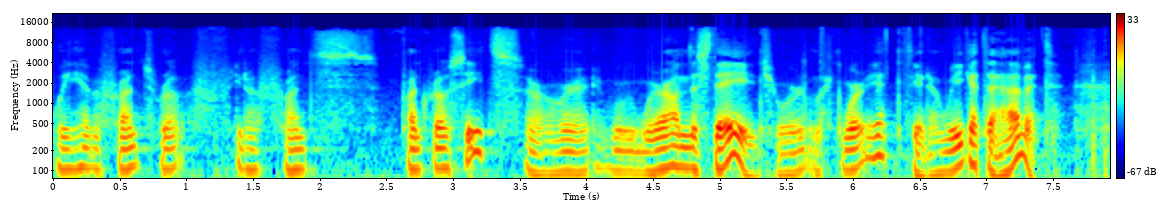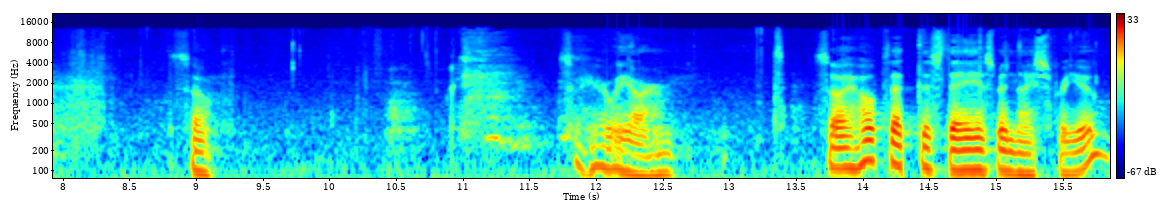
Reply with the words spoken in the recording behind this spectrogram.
We have a front row, you know, front front row seats, or we're we're on the stage. We're like we're it. You know, we get to have it. So, so here we are. So I hope that this day has been nice for you.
